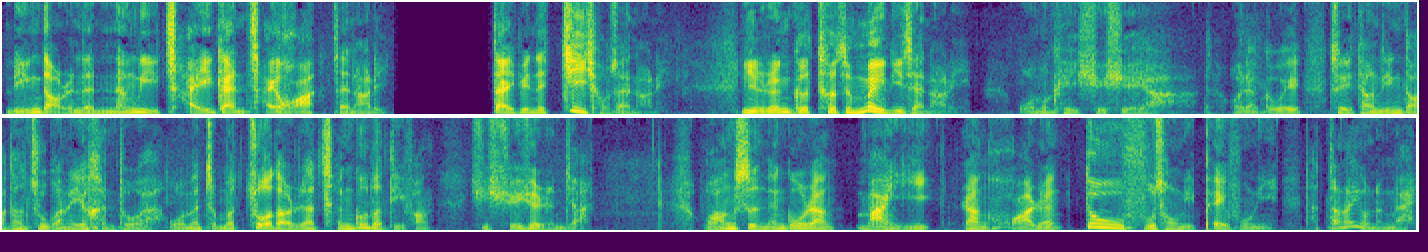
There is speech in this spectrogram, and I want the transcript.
领导人的能力、才干、才华在哪里？带兵的技巧在哪里？你人格特质、魅力在哪里？我们可以学学呀。我想各位这里当领导、当主管的有很多啊。我们怎么做到人家成功的地方去学学人家？王氏能够让满夷、让华人都服从你、佩服你，他当然有能耐。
